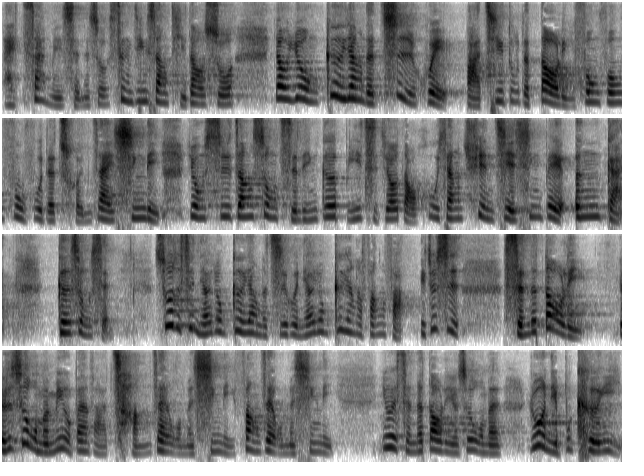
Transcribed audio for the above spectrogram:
来赞美神的时候，圣经上提到说，要用各样的智慧，把基督的道理丰丰富富的存在心里，用诗章、颂词、灵歌彼此教导，互相劝诫，心被恩感，歌颂神。说的是你要用各样的智慧，你要用各样的方法，也就是神的道理。有的时候我们没有办法藏在我们心里，放在我们心里，因为神的道理有时候我们，如果你不刻意。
